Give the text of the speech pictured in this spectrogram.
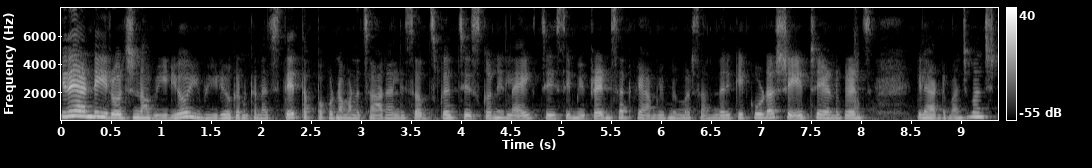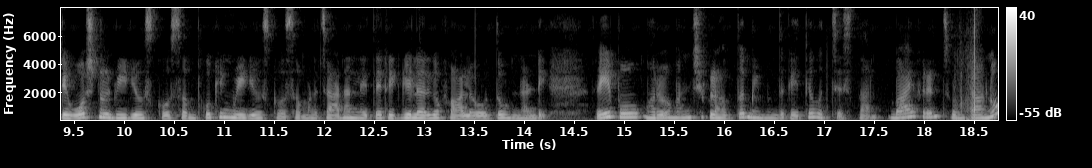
ఇదే అండి ఈరోజు నా వీడియో. ఈ వీడియో కనుక నచ్చితే తప్పకుండా మన ఛానల్ని సబ్స్క్రైబ్ చేసుకొని లైక్ చేసి మీ ఫ్రెండ్స్ అండ్ ఫ్యామిలీ మెంబర్స్ అందరికీ కూడా షేర్ చేయండి ఫ్రెండ్స్. ఇలాంటి మంచి మంచి డివోషనల్ వీడియోస్ కోసం కుకింగ్ వీడియోస్ కోసం మన ఛానల్ని అయితే రెగ్యులర్గా ఫాలో అవుతూ ఉండండి. రేపు మరో మంచి బ్లాగ్తో మీ ముందుకైతే వచ్చేస్తాను. బాయ్ ఫ్రెండ్స్ ఉంటాను.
